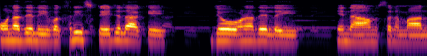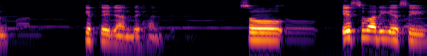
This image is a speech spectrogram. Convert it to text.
ਉਹਨਾਂ ਦੇ ਲਈ ਵੱਖਰੀ ਸਟੇਜ ਲਾ ਕੇ ਜੋ ਉਹਨਾਂ ਦੇ ਲਈ ਇਨਾਮ ਸਨਮਾਨ ਕੀਤੇ ਜਾਂਦੇ ਹਨ। ਸੋ ਇਸ ਵਾਰੀ ਅਸੀਂ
